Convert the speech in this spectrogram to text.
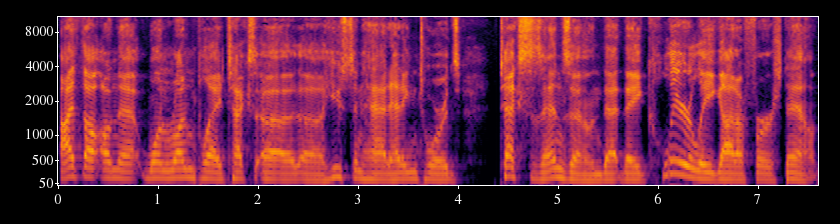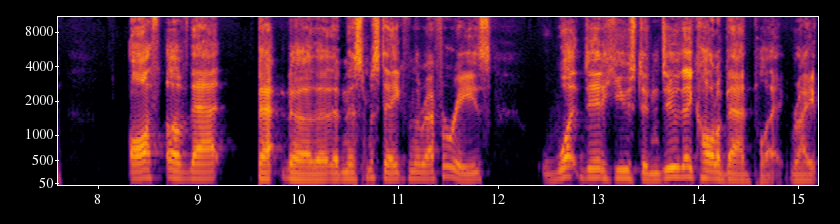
I thought on that one run play, Texas, uh, uh, Houston had heading towards Texas end zone that they clearly got a first down off of that that, uh, the, the missed mistake from the referees. What did Houston do? They called a bad play, right?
